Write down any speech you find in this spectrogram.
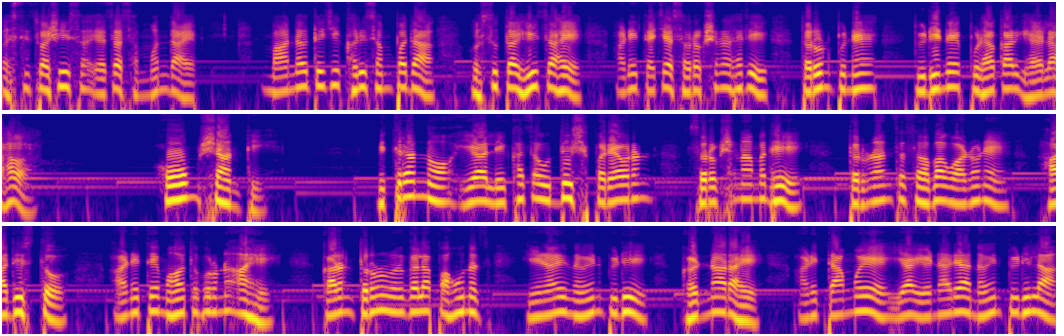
अस्तित्वाशी याचा संबंध आहे. मानवतेची खरी संपदा वस्तुता हीच आहे आणि त्याच्या संरक्षणासाठी तरुण पिढी पिढीने पुढाकार घ्यायला हवा. ओम शांती. मित्रांनो या लेखाचा उद्देश पर्यावरण संरक्षणामध्ये तरुणांचा सहभाग वाढवणे हा दिसतो आणि ते महत्त्वपूर्ण आहे. कारण तरुण वर्गाला पाहूनच येणारी नवीन पिढी घडणार आहे आणि त्यामुळे या येणाऱ्या नवीन पिढीला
